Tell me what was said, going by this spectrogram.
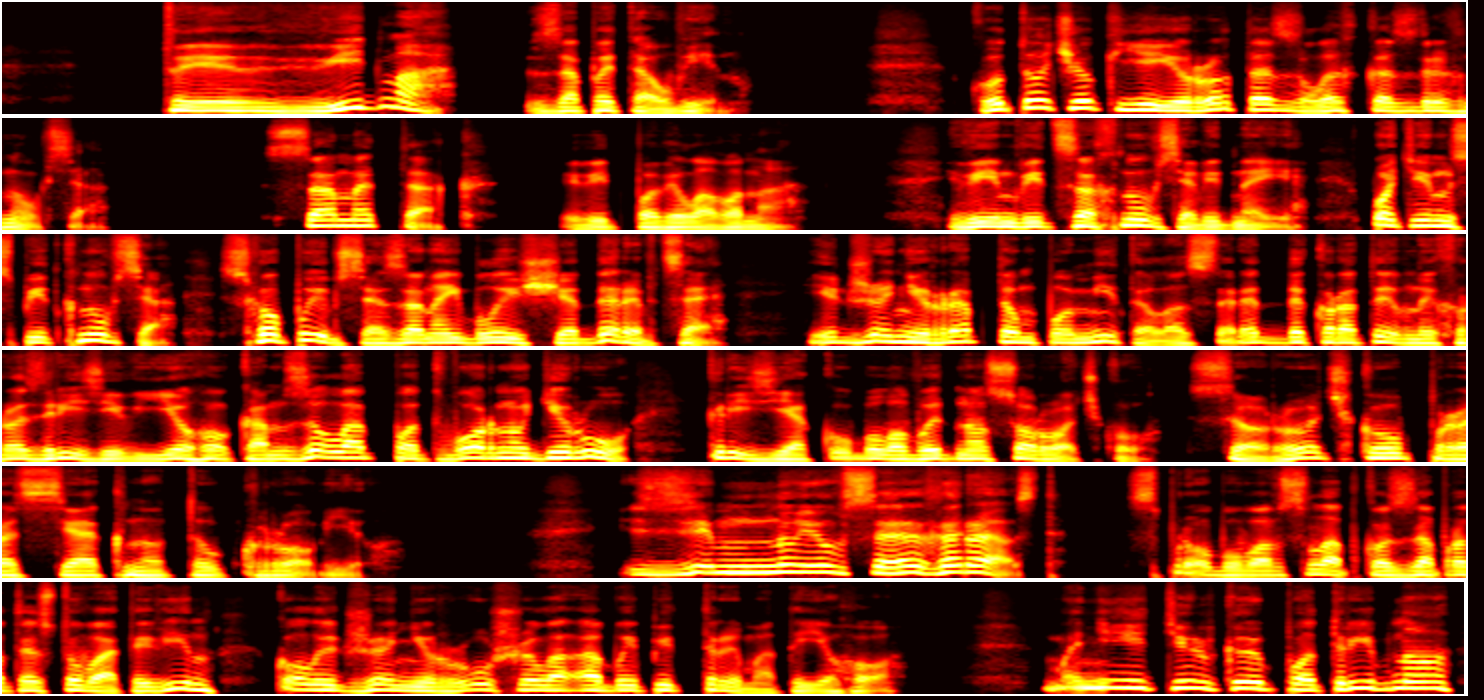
ти відьма? запитав він. Куточок її рота злегка здригнувся. Саме так, відповіла вона. Він відсахнувся від неї, потім спіткнувся, схопився за найближче деревце, і Дженні раптом помітила серед декоративних розрізів його камзола потворну діру, крізь яку було видно сорочку, сорочку просякнуту кров'ю. Зі мною все гаразд, спробував слабко запротестувати він, коли Дженні рушила, аби підтримати його. Мені тільки потрібно.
